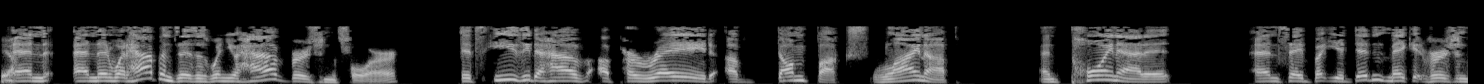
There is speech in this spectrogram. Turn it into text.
Yeah. And, and then what happens is, is when you have version four, it's easy to have a parade of dumb fucks line up and point at it and say, but you didn't make it version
